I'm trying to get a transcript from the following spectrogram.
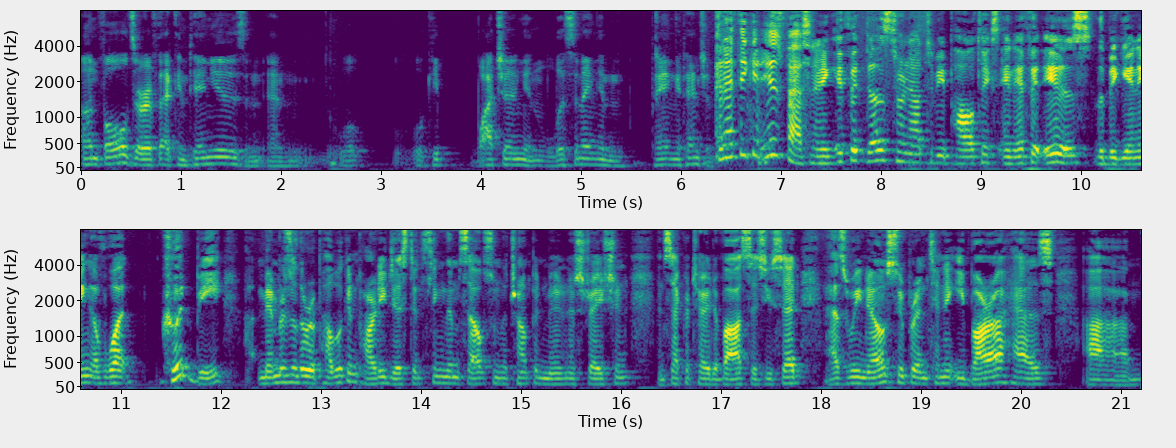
unfolds or if that continues, and, and we'll we'll keep watching and listening and paying attention. And I think it is fascinating if it does turn out to be politics, and if it is the beginning of what could be members of the Republican Party distancing themselves from the Trump administration and Secretary DeVos, as you said. As we know, Superintendent Ybarra has um,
